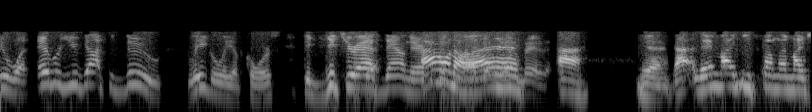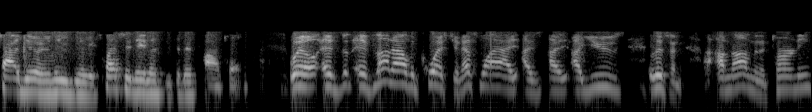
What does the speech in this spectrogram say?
do whatever you got to do legally, of course, to get your ass down there. I don't know. you're not gonna I-. Ah, yeah, that, there might be some that might try to do it illegally, especially if they listen to this podcast. Well, it's it's not out of the question. That's why I I I, I use. Listen, I'm not an attorney,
